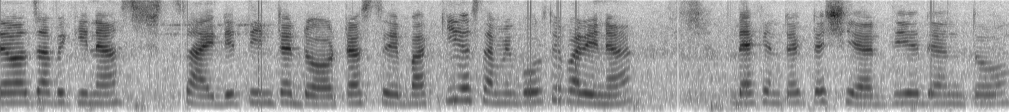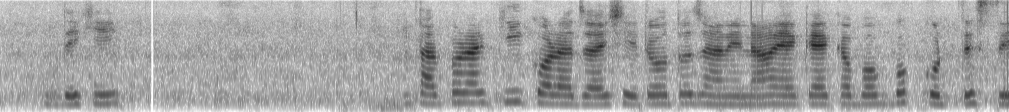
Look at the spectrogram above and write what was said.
দেওয়া যাবে কিনা? সাইডে তিনটা ডট আছে বা কি আছে আমি বলতে পারি না। দেখেন তো একটা শেয়ার দিয়ে দেন তো, দেখি। তারপর আর কি করা যায় সেটাও তো জানি না। একা একা বক বক করতেছি।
